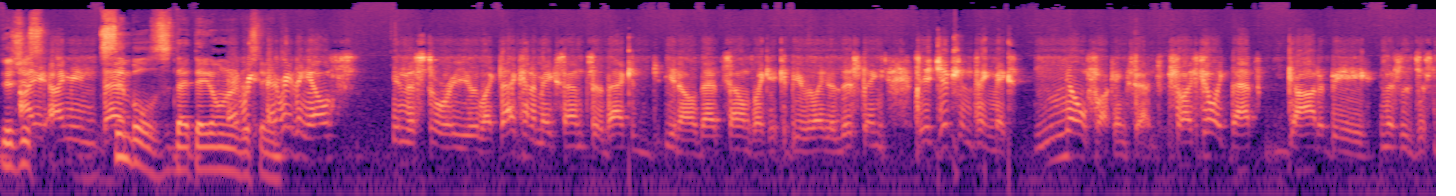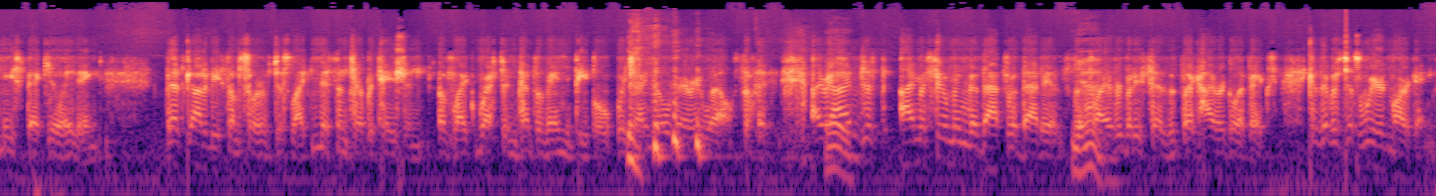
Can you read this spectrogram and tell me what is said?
it's just I, I mean, that, symbols that they don't Every, understand everything else in the story, you're like, that kind of makes sense, or that could, you know, that sounds like it could be related to this thing. The Egyptian thing makes no fucking sense. So I feel like that's got to be, and this is just me speculating, that's got to be some sort of just like misinterpretation of like Western Pennsylvania people, which I know very well. So I mean, Right. I'm just I'm assuming that that's what that is. That's Yeah. why everybody says it's like hieroglyphics because it was just weird markings.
